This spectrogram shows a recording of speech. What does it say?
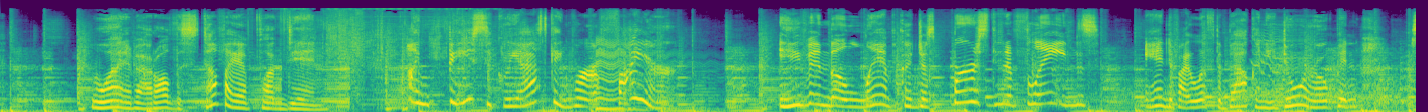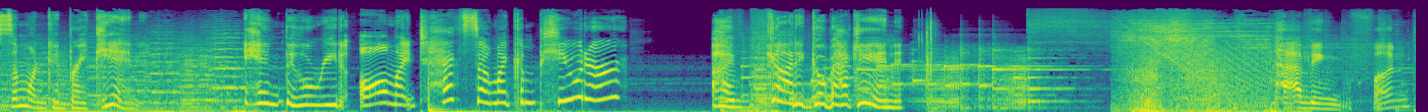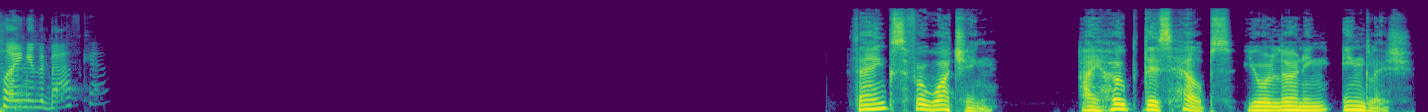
What about all the stuff I have plugged in? I'm basically asking for a fire. Even the lamp could just burst into flames. And if I left the balcony door open, someone could break in. And they'll read all my texts on my computer. I've gotta go back in. Having fun playing in the bathtub? Thanks for watching. I hope this helps your learning English.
